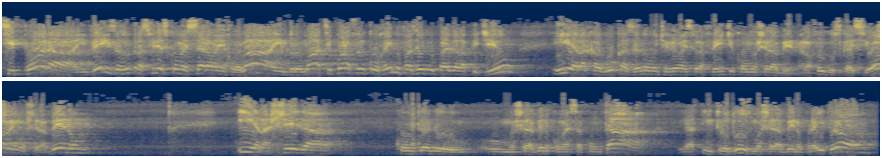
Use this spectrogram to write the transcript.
Tzipora, em vez das outras filhas começaram a enrolar, a embromar, Tzipora foi correndo fazer o que o pai dela pediu e ela acabou casando, a gente vê mais pra frente, com Moshe Rabbeinu. Ela foi buscar esse homem, Moshe Rabbeinu, e ela chega contando, o Moshe Rabbeinu começa a contar, introduz Moshe Rabbeinu para Itró,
